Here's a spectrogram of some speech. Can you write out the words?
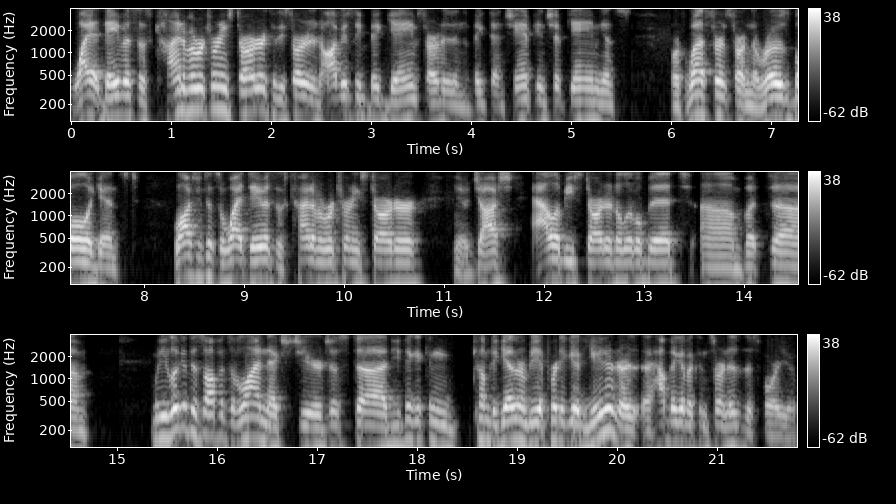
Wyatt Davis is kind of a returning starter because he started an obviously big game, started in the Big Ten championship game against Northwestern, starting the Rose Bowl against Washington. So Wyatt Davis is kind of a returning starter. You know, Josh Alabi started a little bit, um, but um, when you look at this offensive line next year, just uh, do you think it can come together and be a pretty good unit, or how big of a concern is this for you?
